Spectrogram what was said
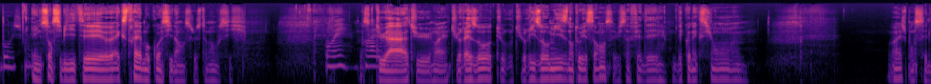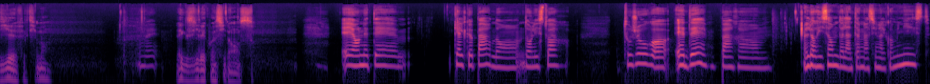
bouges. ouais. Et une sensibilité euh, extrême aux coïncidences, justement aussi. Oui, Parce que tu as, tu, ouais, tu réseaux, tu, tu rhizomises dans tous les sens, et puis ça fait des, des connexions. euh. Ouais, je pense que c'est lié, effectivement. Ouais. Exil et coïncidence. Et on était quelque part dans, dans l'histoire toujours euh, aidé par euh, l'horizon de l'international communiste,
